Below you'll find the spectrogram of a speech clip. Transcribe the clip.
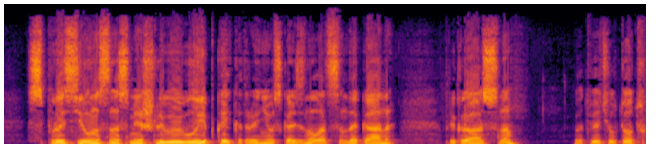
— спросил он с насмешливой улыбкой, которая не ускользнула от Сандакана. «Прекрасно», — ответил тот.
